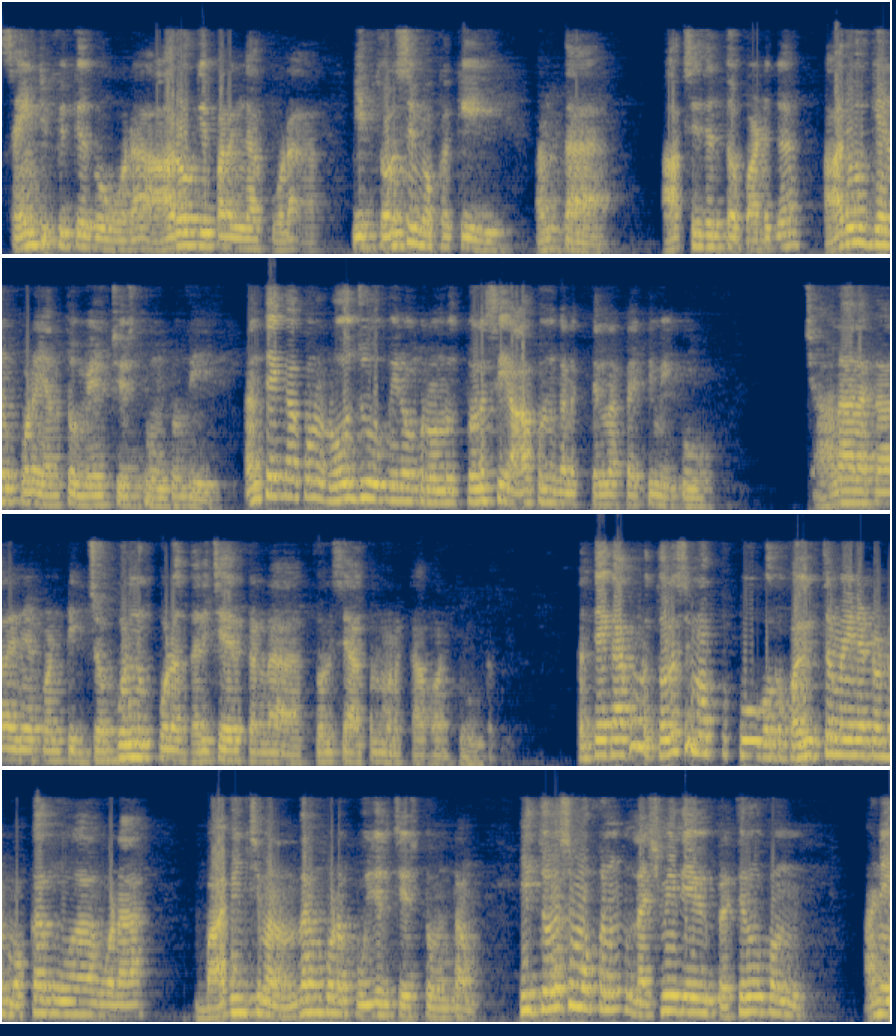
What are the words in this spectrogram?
సైంటిఫిక్గా కూడా ఆరోగ్యపరంగా కూడా ఈ తులసి మొక్కకి అంత ఆక్సిజన్తో పాటుగా ఆరోగ్యానికి కూడా ఎంతో మేలు చేస్తూ ఉంటుంది. అంతేకాకుండా రోజు మీరు ఒక రెండు తులసి ఆకులను కనుక తిన్నట్లయితే మీకు చాలా రకాలైనటువంటి జబ్బులను కూడా దరిచేరకుండా తులసి ఆకులు మనకు కాపాడుతూ ఉంటుంది. అంతేకాకుండా తులసి మొక్కకు ఒక పవిత్రమైనటువంటి మొక్కగా కూడా భావించి మనందరం కూడా పూజలు చేస్తూ ఉంటాం. ఈ తులసి మొక్కను లక్ష్మీదేవి ప్రతిరూపం అనే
